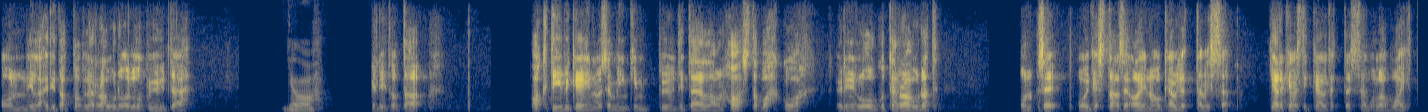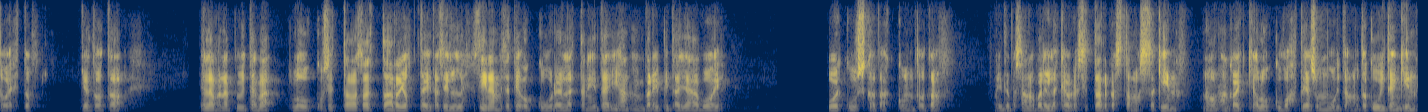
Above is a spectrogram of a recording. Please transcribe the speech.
on niillä heti tappavilla raudoilla pyytää. Joo, Eli tota, aktiivikeinoin se minkin pyynti täällä on haastavahkoa, eri loukut ja raudat on se oikeastaan se ainoa käytettävissä, järkevästi käytettävissä oleva vaihtoehto. Ja tota, elävänä pyytävä loukku sitten taas asettaa rajoitteita sille siinä missä tehokkuudelle, että niitä ihan ympäripitäjää voi, voi kuskata, kun tota, niitä saa välillä käydä sitten tarkastamassakin. No onhan kaikkia loukkuvahteja sun muita, mutta kuitenkin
